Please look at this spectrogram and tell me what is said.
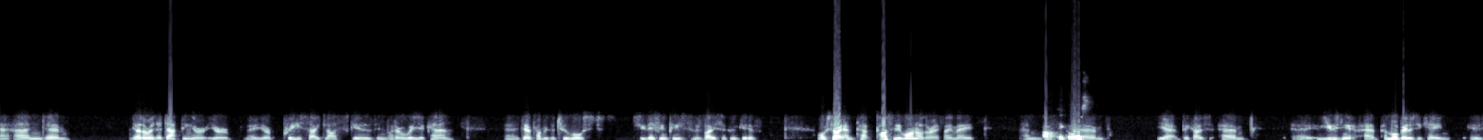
uh, and um, the other is adapting your your your pre-sight loss skills in whatever way you can. Uh, they're probably the two most significant pieces of advice I could give. Oh, sorry, and p- possibly one other, if I may. And, of course. Um, yeah, because um, uh, using a, a, mobility cane is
